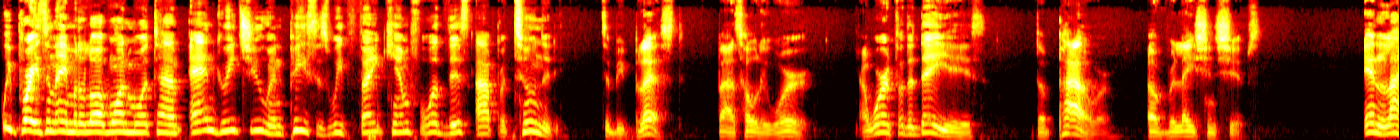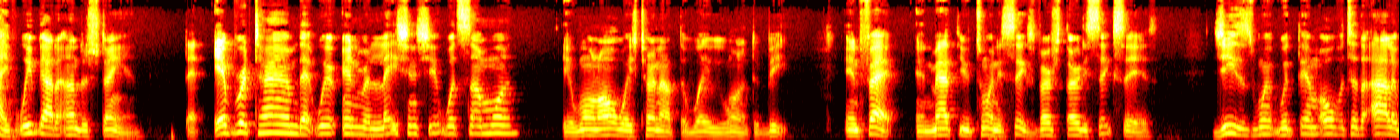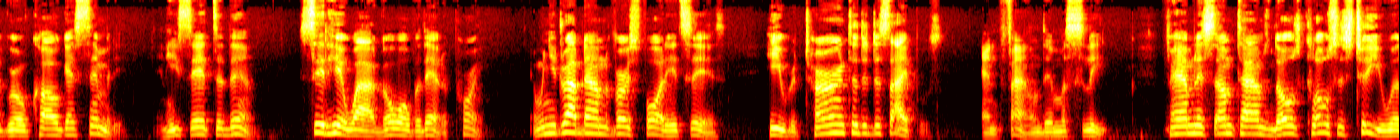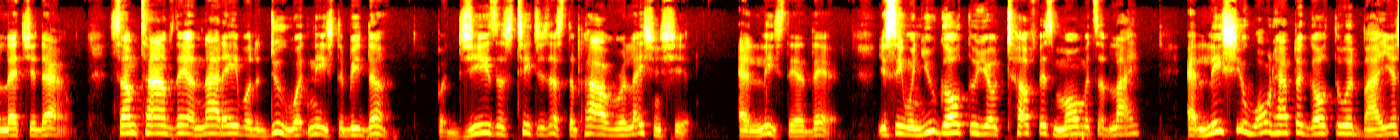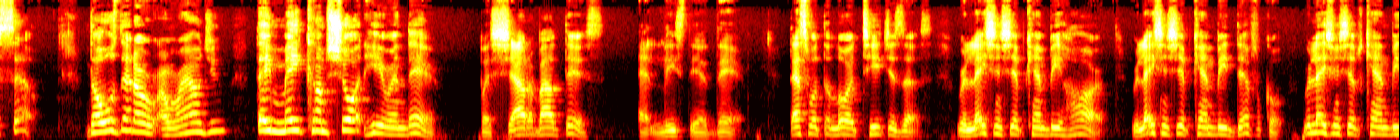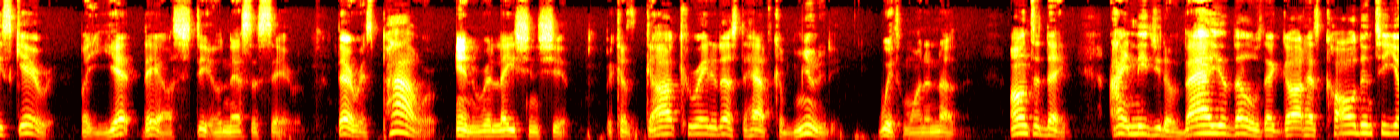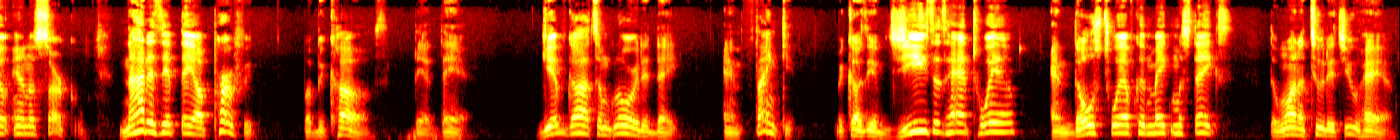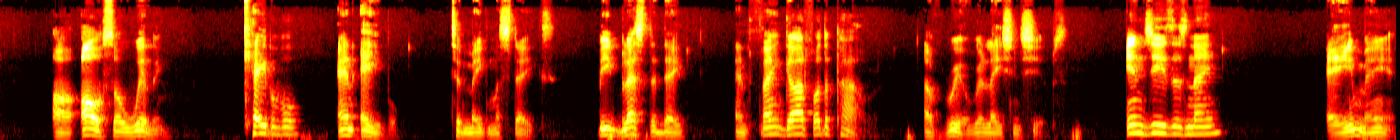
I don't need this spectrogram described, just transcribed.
We praise the name of the Lord one more time and greet you in peace as we thank Him for this opportunity to be blessed by His holy word. Our word for the day is the power of relationships. In life, we've got to understand that every time that we're in relationship with someone, it won't always turn out the way we want it to be. In fact, in Matthew 26, verse 36 says, Jesus went with them over to the olive grove called Gethsemane and he said to them, Sit here while I go over there to pray. And when you drop down to verse 40, it says, He returned to the disciples and found them asleep. Family, sometimes those closest to you will let you down. Sometimes they are not able to do what needs to be done. But Jesus teaches us the power of relationship. At least they're there. You see, when you go through your toughest moments of life, at least you won't have to go through it by yourself. Those that are around you, they may come short here and there, but shout about this. At least they're there. That's what the Lord teaches us. Relationship can be hard. Relationship can be difficult. Relationships can be scary, but yet they are still necessary. There is power in relationship because God created us to have community with one another. On today, I need you to value those that God has called into your inner circle, not as if they are perfect, but because they're there. Give God some glory today and thank Him. Because if Jesus had 12 and those 12 could make mistakes, the one or two that you have are also willing, capable, and able to make mistakes. Be blessed today and thank God for the power of real relationships. In Jesus' name, amen.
